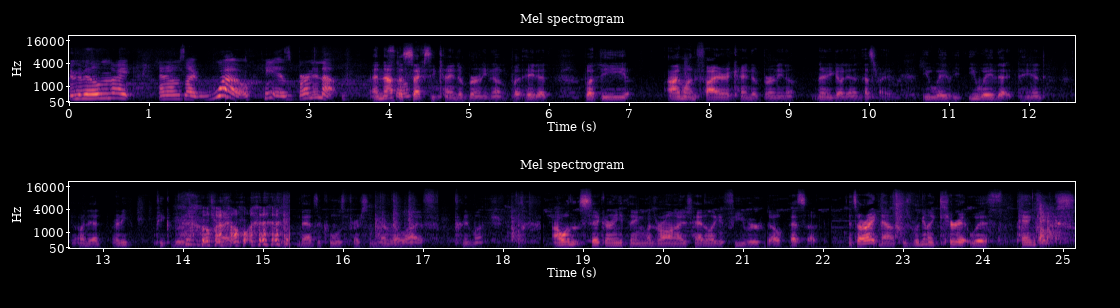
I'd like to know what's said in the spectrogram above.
in the middle of the night, and I was like, "Whoa, he is burning up." And not the sexy kind of burning up, but hey, Dad. But the I'm on fire kind of burning up. There you go, Dad. That's right. You wave. You wave that hand. Oh, Dad. Ready? Peekaboo. That's. Wow. Dad's the coolest person ever alive, pretty much. I wasn't sick or anything was wrong. I just had like a fever, so that sucked. It's all right now because we're gonna cure it with pancakes.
